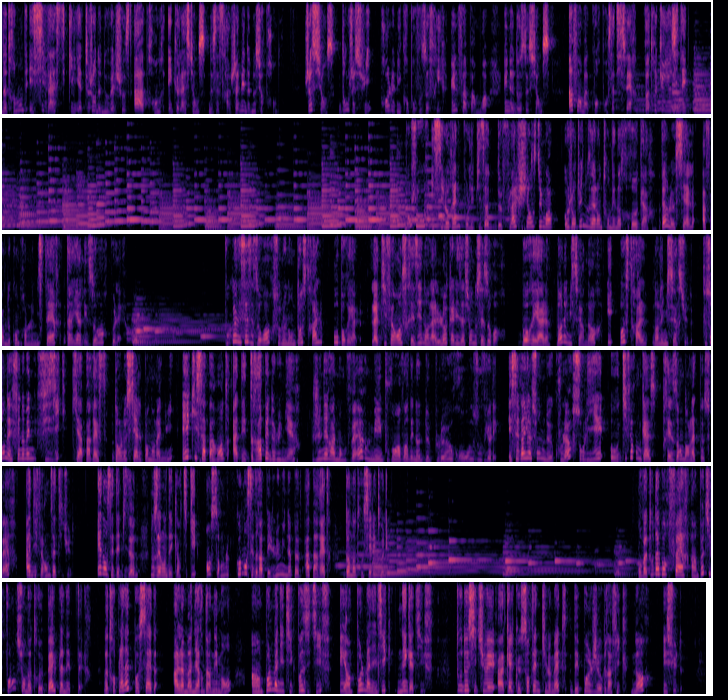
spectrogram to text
Notre monde est si vaste qu'il y a toujours de nouvelles choses à apprendre et que la science ne cessera jamais de nous surprendre. Je Science, donc je suis, prends le micro pour vous offrir une fois par mois une dose de science, un format court pour satisfaire votre curiosité. Ici Lorraine pour l'épisode de Flash Science du mois. Aujourd'hui, nous allons tourner notre regard vers le ciel afin de comprendre le mystère derrière les aurores polaires. Vous connaissez ces aurores sous le nom d'austral ou boréal. La différence réside dans la localisation de ces aurores. Boréal dans l'hémisphère nord et austral dans l'hémisphère sud. Ce sont des phénomènes physiques qui apparaissent dans le ciel pendant la nuit et qui s'apparentent à des drapés de lumière, généralement verts mais pouvant avoir des notes de bleu, rose ou violet. Et ces variations de couleurs sont liées aux différents gaz présents dans l'atmosphère à différentes altitudes. Et dans cet épisode, nous allons décortiquer ensemble comment ces drapés lumineux peuvent apparaître dans notre ciel étoilé. On va tout d'abord faire un petit point sur notre belle planète Terre. Notre planète possède, à la manière d'un aimant, un pôle magnétique positif et un pôle magnétique négatif, tous deux situés à quelques centaines de kilomètres des pôles géographiques nord et sud.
